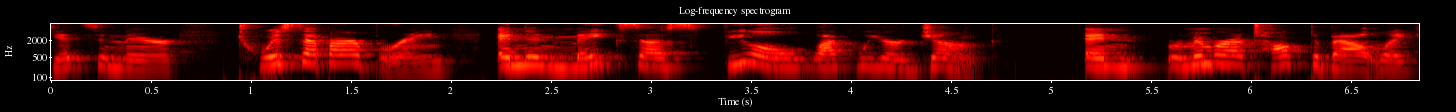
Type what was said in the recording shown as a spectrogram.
gets in there, twists up our brain, and then makes us feel like we are junk. And remember, I talked about like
